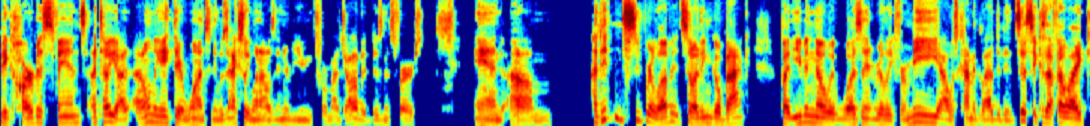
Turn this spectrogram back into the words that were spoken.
big Harvest fans. I tell you, I, I only ate there once, and it was actually when I was interviewing for my job at Business First, and um, I didn't super love it, so I didn't go back. But even though it wasn't really for me, I was kind of glad that it existed because I felt like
